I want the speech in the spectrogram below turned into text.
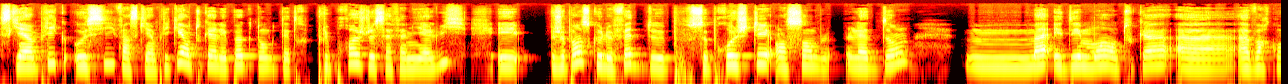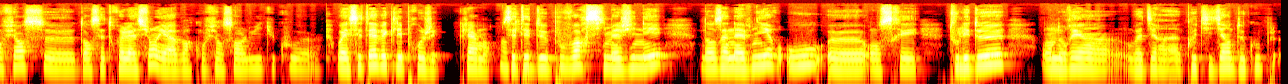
ce qui implique aussi, enfin ce qui impliquait en tout cas à l'époque donc d'être plus proche de sa famille à lui. Et je pense que le fait de se projeter ensemble là-dedans mm, m'a aidé moi en tout cas à avoir confiance euh, dans cette relation et à avoir confiance en lui du coup. euh. Ouais, c'était avec les projets, clairement. C'était de pouvoir s'imaginer dans un avenir où euh, on serait tous les deux, on aurait un, on va dire un quotidien de couple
